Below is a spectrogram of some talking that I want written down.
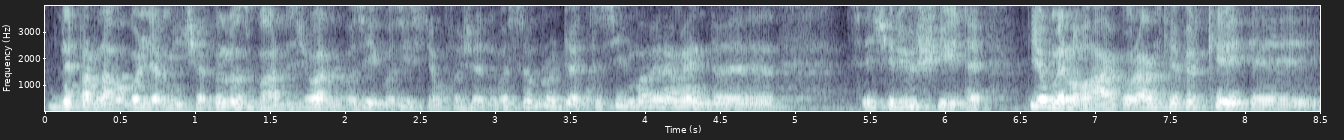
Ne parlavo con gli amici a Bello Sguardo, dice guarda così così stiamo facendo questo progetto, sì ma veramente eh, se ci riuscite, io me lo auguro anche perché... Eh,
